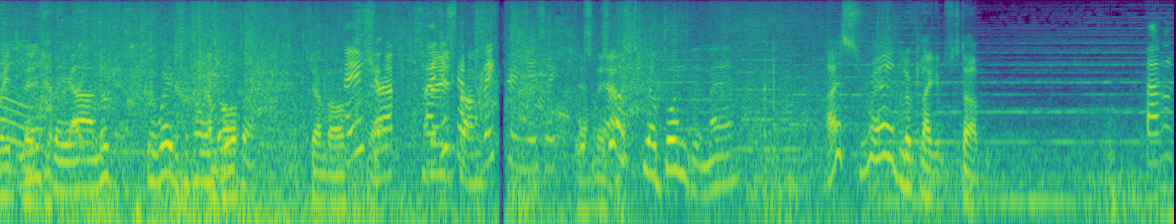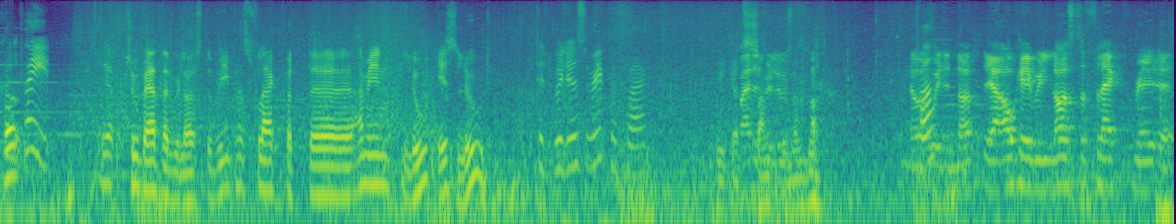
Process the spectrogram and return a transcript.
Wait, Oh. let Yes, they are. Look, the waves are going Jump off. over. jump off. Are you sure? Yeah, I today just got is victory music. Yeah, they- Just your bundy, man. I swear it looked like it stopped. Battle Well- complete. Yep, too bad that we lost the Reaper's flag, but uh, I mean, loot is loot. Did we lose the Reaper flag? We got Why did sunk, remember? No, Huh? we did not. Yeah, okay, we lost the flag. We, uh,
